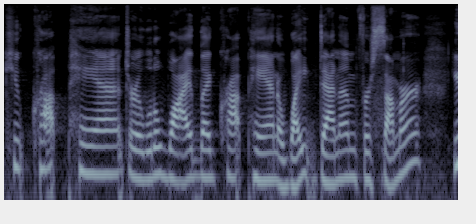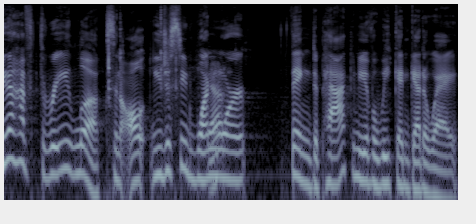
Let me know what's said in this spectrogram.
cute crop pant or a little wide leg crop pant, a white denim for summer. You now have three looks and all, you just need one yep. more thing to pack and you have a weekend getaway,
